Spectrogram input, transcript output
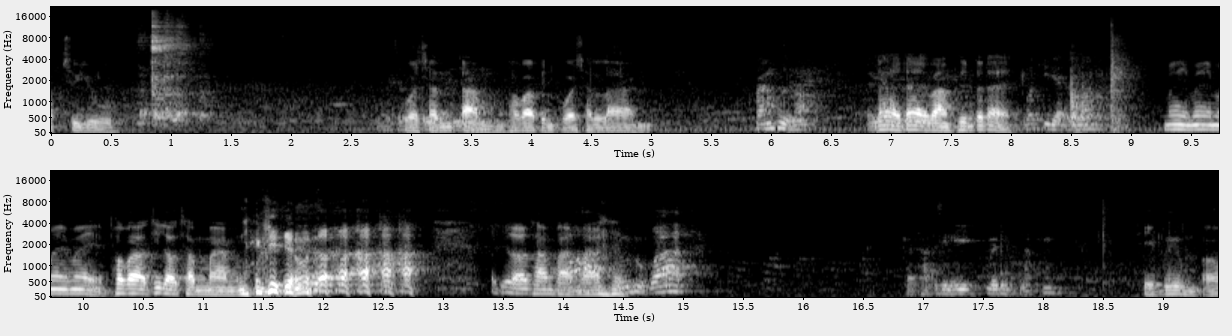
up to you เครัวชั้นต่ำเพราะว่าเป็นครัวชั้นล่าง ฟังผืนเนาะได้ได้วางพื้นก็ได้ ว่าขี้เกียจเลยว่าไม่ไม่ไม่ไม่เพราะว่าที่เราทำมามันน่าเกลียดที่เราทำผ่านมาดูถูกว่ากระทะซีรีส์เป็นหนักแห้งเทบึ้มอ๋อ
